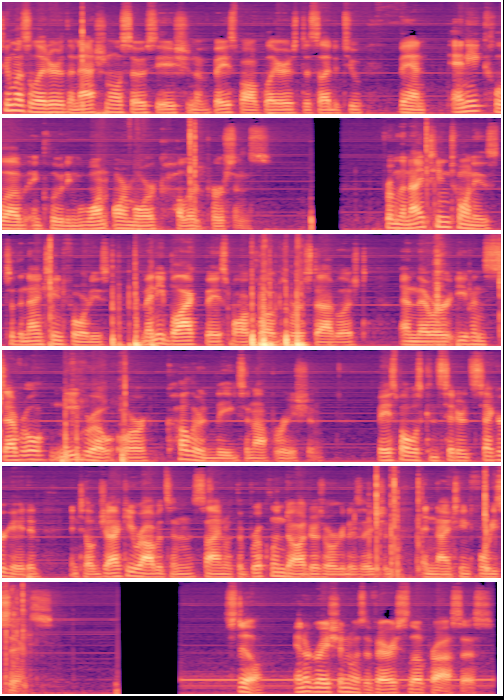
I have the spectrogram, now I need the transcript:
Two months later, the National Association of Baseball Players decided to ban any club including one or more colored persons. From the 1920s to the 1940s, many black baseball clubs were established, and there were even several Negro or colored leagues in operation. Baseball was considered segregated until Jackie Robinson signed with the Brooklyn Dodgers organization in 1946. Still, integration was a very slow process.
